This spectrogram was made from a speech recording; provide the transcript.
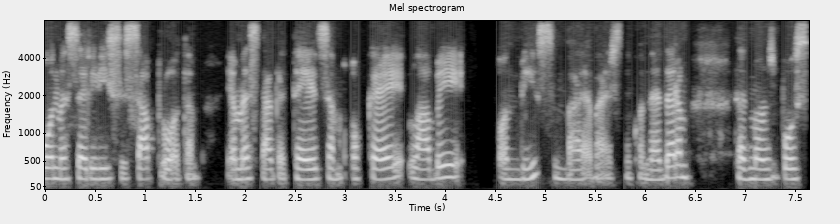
un mēs arī visi saprotam, ja mēs tagad teicam, ok, labi, un viss, un vairs neko nedaram, tad mums būs,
